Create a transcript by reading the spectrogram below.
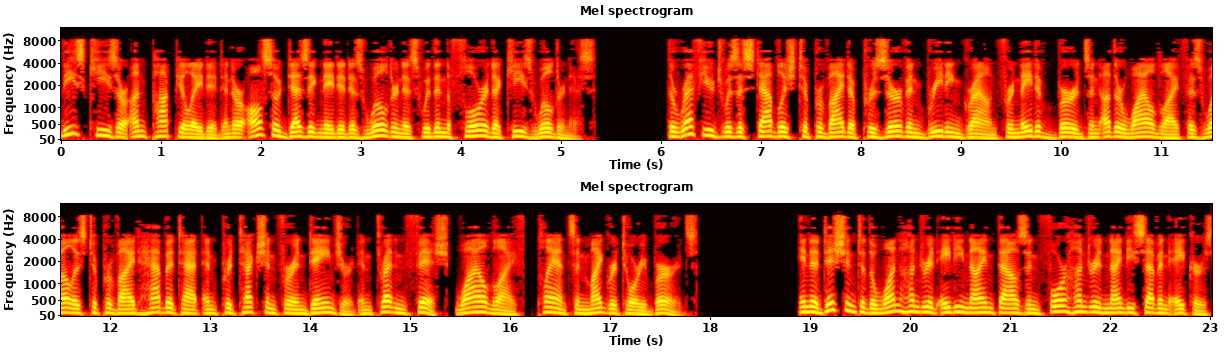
These keys are unpopulated and are also designated as wilderness within the Florida Keys Wilderness. The refuge was established to provide a preserve and breeding ground for native birds and other wildlife as well as to provide habitat and protection for endangered and threatened fish, wildlife, plants and migratory birds. In addition to the 189,497 acres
